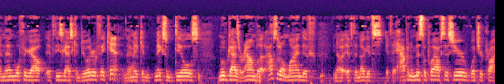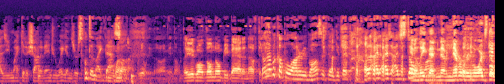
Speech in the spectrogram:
and then we'll figure out if these guys can do it or if they can't, and then Yeah. they can make some deals, move guys around. But I also don't mind if you know if the Nuggets if they happen to miss the playoffs this year, what's your prize? You might get a shot at Andrew Wiggins or something like that. Well, so not really though. I mean, they'll- they won't. They'll don't be bad enough to. they'll have a couple lottery balls if they get that. But I, I, I just In don't in a league mind. that never, never rewards the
